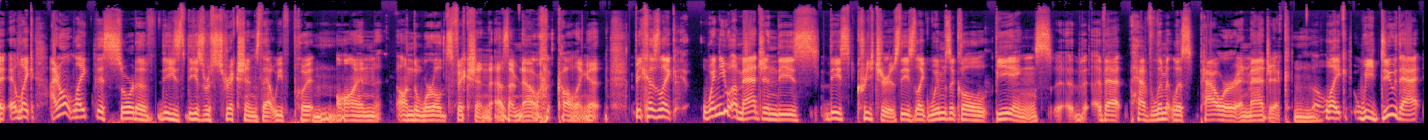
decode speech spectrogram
Uh, uh, Like I don't like this sort of these these restrictions that we've put on on the world's fiction as I'm now calling it. Because like when you imagine these these creatures, these like whimsical beings uh, th- that have limitless power and magic, like we do that,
